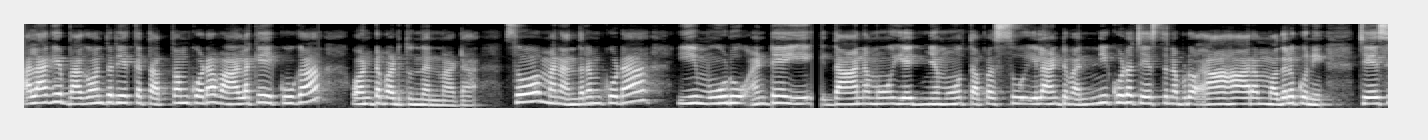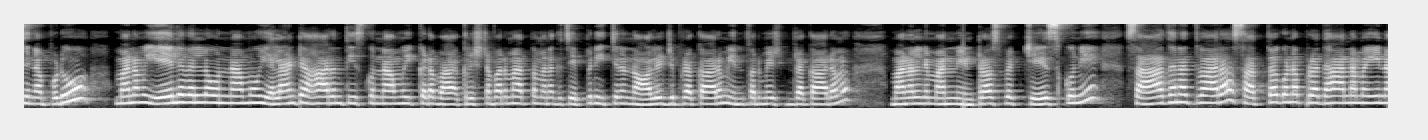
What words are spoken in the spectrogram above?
అలాగే భగవంతుడి యొక్క తత్వం కూడా వాళ్ళకే ఎక్కువగా వంట పడుతుందన్నమాట. సో మనందరం కూడా ఈ మూడు అంటే ఈ దానము యజ్ఞము తపస్సు ఇలాంటివన్నీ కూడా చేస్తున్నప్పుడు ఆహారం మొదలుకొని చేసినప్పుడు మనం ఏ లెవెల్లో ఉన్నాము ఎలాంటి ఆహారం తీసుకున్నాము ఇక్కడ కృష్ణ పరమాత్మ మనకు చెప్పిన ఇచ్చిన నాలెడ్జ్ ప్రకారం ఇన్ఫర్మేషన్ ప్రకారం మనల్ని మనం ఇంట్రాస్పెక్ట్ చేసుకుని సాధన ద్వారా సత్వగుణ ప్రధానమైన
